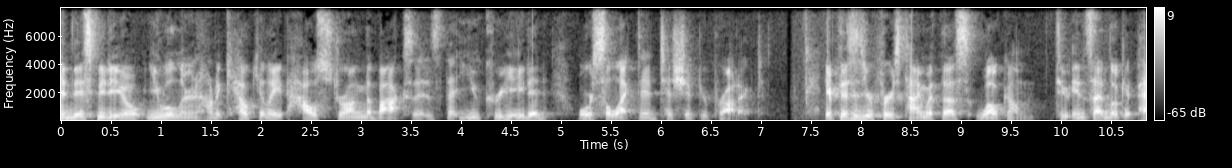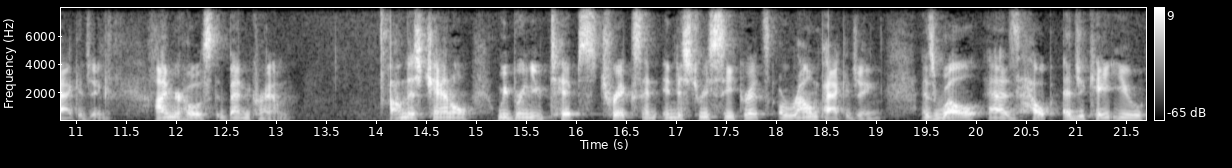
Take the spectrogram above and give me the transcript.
In this video, you will learn how to calculate how strong the box is that you created or selected to ship your product. If this is your first time with us, welcome to Inside Look at Packaging. I'm your host, Ben Cram. On this channel, we bring you tips, tricks, and industry secrets around packaging, as well as help educate you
